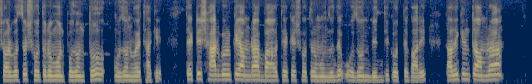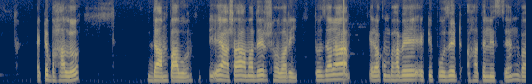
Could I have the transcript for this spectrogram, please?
সর্বোচ্চ সতেরো মন পর্যন্ত ওজন হয়ে থাকে। তো একটি ষাঁড় গরুকে আমরা বারো থেকে সতেরো মন যদি ওজন বৃদ্ধি করতে পারি, তাহলে কিন্তু আমরা একটা ভালো দাম পাবো। এ আশা আমাদের সবারই। তো যারা এরকমভাবে একটি প্রজেক্ট হাতে নিচ্ছেন বা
